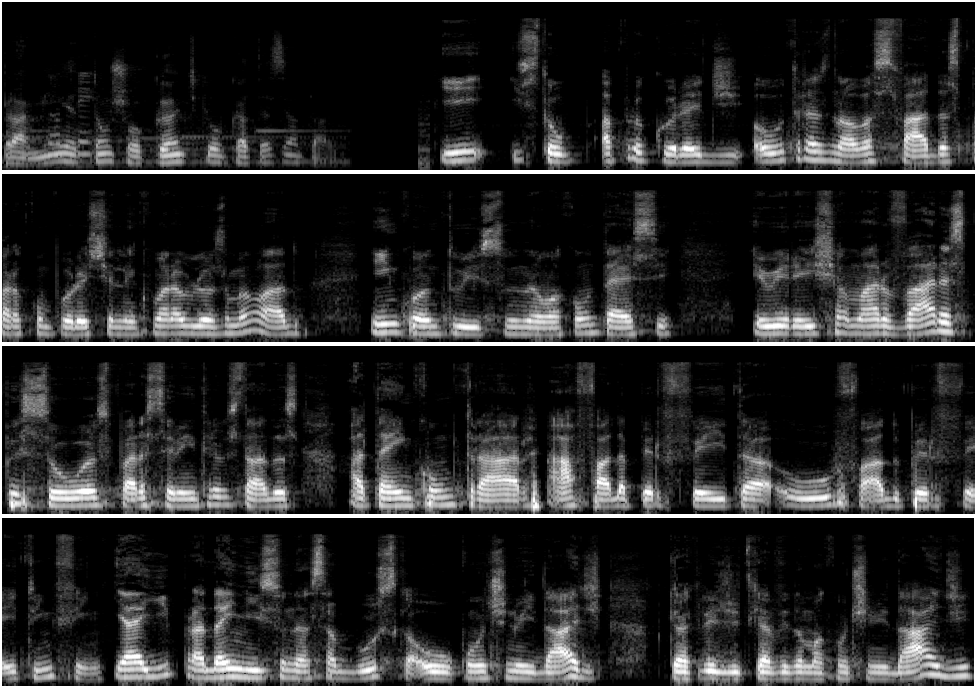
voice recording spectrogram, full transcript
Para mim é tão chocante que eu vou ficar até sentado e estou à procura de outras novas fadas para compor este elenco maravilhoso ao meu lado. E enquanto isso não acontece, eu irei chamar várias pessoas para serem entrevistadas até encontrar a fada perfeita, o fado perfeito, enfim. E aí, para dar início nessa busca ou continuidade, porque eu acredito que a vida é uma continuidade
